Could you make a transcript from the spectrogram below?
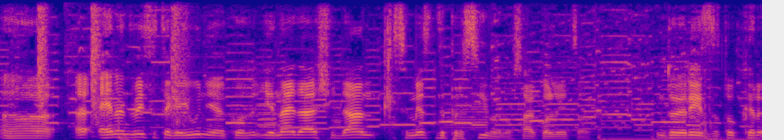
Uh, 21. junija, ko je najdaljši dan, sem jaz depresiven vsako leto. In to je res, zato ker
